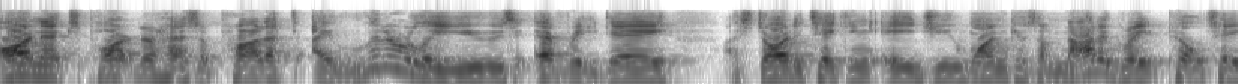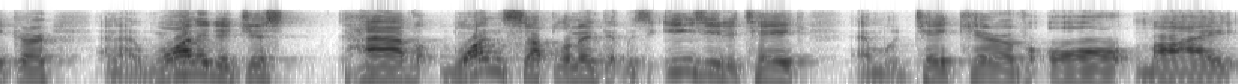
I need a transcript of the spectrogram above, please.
Our next partner has a product I literally use every day. I started taking AG1 because I'm not a great pill taker and I wanted to just have one supplement that was easy to take and would take care of all my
